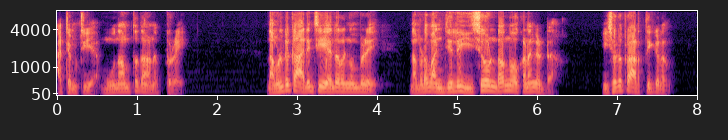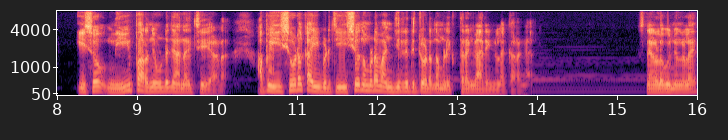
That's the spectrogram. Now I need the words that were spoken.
അറ്റംപ്റ്റ് ചെയ്യുക. മൂന്നാമത്തതാണ് പ്രേ നമ്മളൊരു കാര്യം ചെയ്യാൻ ഇറങ്ങുമ്പോഴേ നമ്മുടെ വഞ്ചിയിൽ ഈശോ ഉണ്ടോ എന്ന് നോക്കണം കേട്ടോ. ഈശോയോട് പ്രാർത്ഥിക്കണം. ഈശോ നീ പറഞ്ഞുകൊണ്ട് ഞാനത് ചെയ്യാണ്. അപ്പോൾ ഈശോയുടെ കൈ പിടിച്ച് ഈശോ നമ്മുടെ വഞ്ചിയിലെത്തിയിട്ട് വേണം നമ്മൾ ഇത്തരം കാര്യങ്ങളൊക്കെ ഇറങ്ങാൻ. സ്നേഹമുള്ള കുഞ്ഞുങ്ങളെ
